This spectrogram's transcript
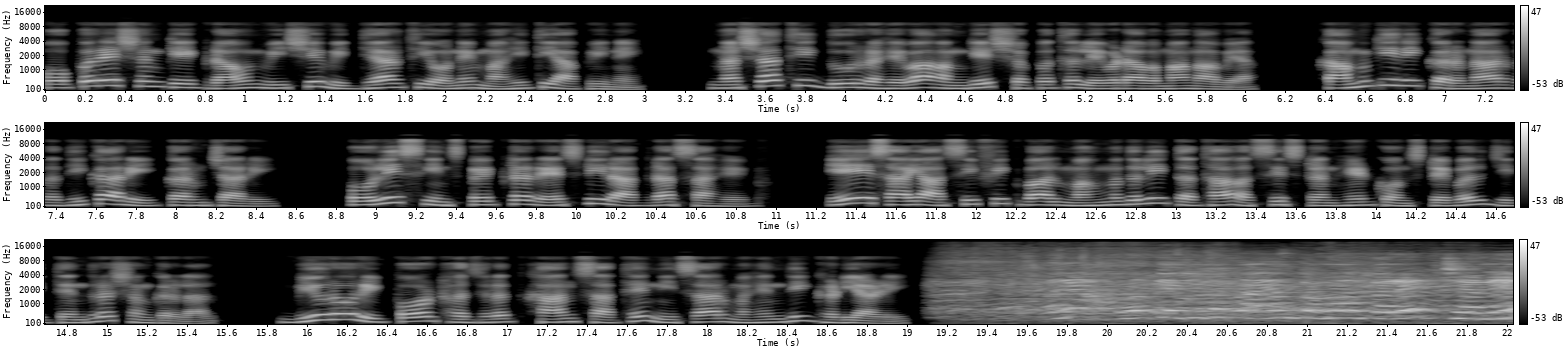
ઓપરેશન કેક ડાઉન વિશે વિદ્યાર્થીઓને માહિતી આપીને નશાથી દૂર રહેવા અંગે શપથ લેવડાવવામાં આવ્યા. કામગીરી કરનાર અધિકારી, કર્મચારી પોલીસ ઇન્સ્પેક્ટર એસડી રાત્રા સાહેબ એએસઆઈ આસિફ ઇકબાલ મહમદ અલી તથા assistant head constable Jitendra Shankarlal bureau report Hazrat Khan સાથે નિસાર મહેંદી ઘડિયાળી અરે આપણો તેજુ તો કાયમ કમાલ કરે જ છે ને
